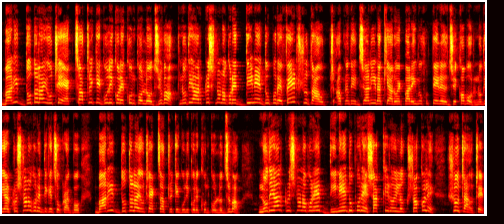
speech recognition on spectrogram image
বাড়ির দোতলায় উঠে এক ছাত্রীকে গুলি করে খুন করল যুবক। নদিয়ার কৃষ্ণনগরের দিনে দুপুরে ফের শুট আউট। আপনাদের জানিয়ে রাখি আরও একবার, এই মুহূর্তের যে খবর, নদিয়ার কৃষ্ণনগরের দিকে চোখ রাখব। বাড়ির দোতলায় উঠে এক ছাত্রীকে গুলি করে খুন করল যুবক। নদিয়ার কৃষ্ণনগরে দিনে দুপুরে সাক্ষী রইল সকলে শুট আউটের।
